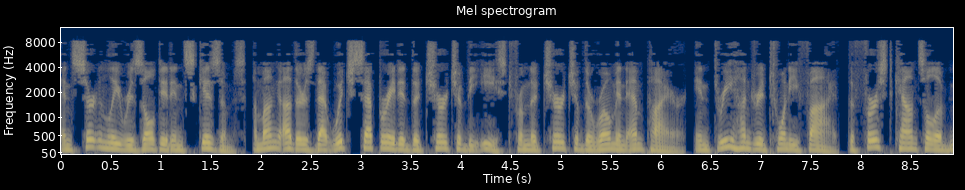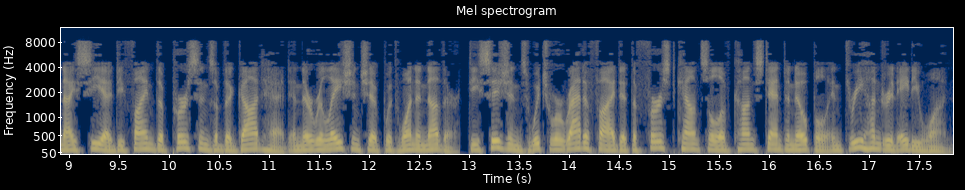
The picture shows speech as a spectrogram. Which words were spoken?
and certainly resulted in schisms, among others that which separated the Church of the East from the Church of the Roman Empire. In 325, the First Council of Nicaea defined the persons of the Godhead and their relationship with one another, decisions which were ratified at the First Council of Constantinople in 381.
